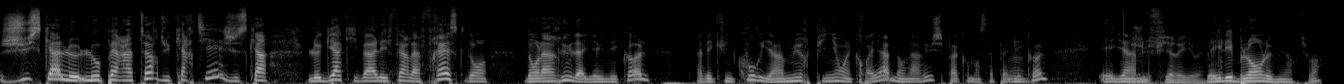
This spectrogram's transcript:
jusqu'à l'opérateur du quartier, jusqu'à le gars qui va aller faire la fresque dans, dans la rue. Là, il y a une école avec une cour, il y a un mur pignon incroyable dans la rue. Je sais pas comment s'appelle Mm. l'école. Et il y a un- Jules Ferry, ouais. ben, il est blanc le mur, tu vois.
